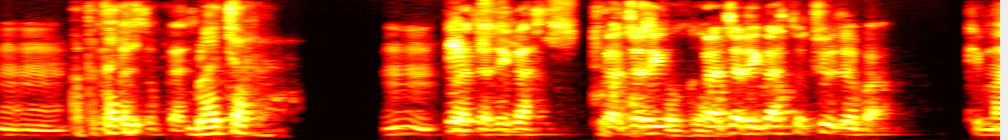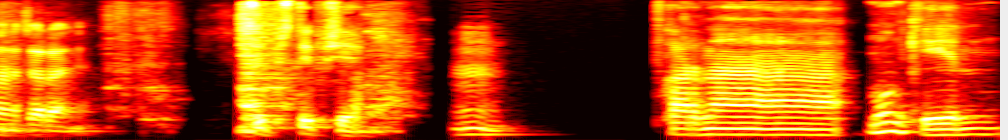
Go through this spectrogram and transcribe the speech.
Hmm, apa tadi? tugas-tugas. Belajar. Hmm, Tips, belajar di kelas belajar di, belajar di kelas 7 coba. Gimana caranya? Tips-tips ya. Hmm. Karena mungkin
